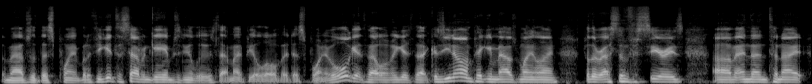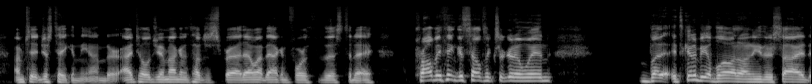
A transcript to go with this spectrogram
the Mavs at this point. But if you get to seven games and you lose, that might be a little bit disappointing. But we'll get to that when we get to that because you know I'm picking Mavs money line for the rest of the series. Um, and then tonight I'm t- just taking the under. I told you I'm not going to touch the spread. I went back and forth with this today. Probably think the Celtics are going to win. But it's going to be a blowout on either side.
